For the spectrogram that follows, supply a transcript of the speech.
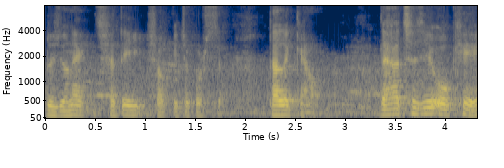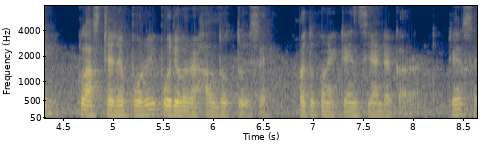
দুজনে একসাথেই সব কিছু করছে। তাহলে কেন? দেখা যাচ্ছে যে ওকে ক্লাস টেনের পরে পরিবারের হাল ধরতে হয়েছে, হয়তো কোনো একটা ইনসিডেন্টের কারণে, ঠিক আছে?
